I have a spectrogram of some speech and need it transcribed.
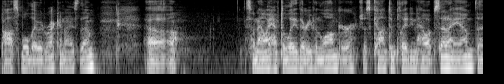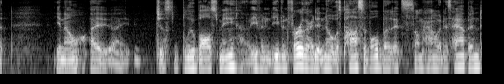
possible they would recognize them. Uh, so now I have to lay there even longer, just contemplating how upset I am that, you know, I, I just blue balls to me even even further. I didn't know it was possible, but it's somehow it has happened.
